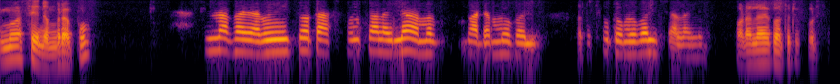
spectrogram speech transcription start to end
ইমো আছে এই নাম্বার আপু? না ভাই আমি তো টাচ ফোন চালাই না আমার বাদাম মোবাইল। ছোট মোবাইল চালাই। পড়ালেখা কতটুকু করছে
